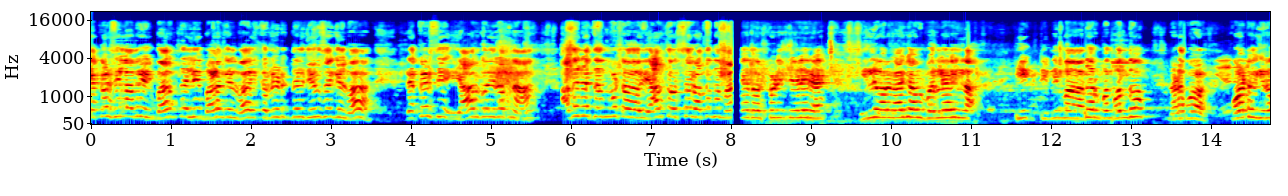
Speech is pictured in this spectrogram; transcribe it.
ರೆಕಾರ್ಡ್ಸ್ ಇಲ್ಲ ಅಂದ್ರೆ ಭಾರತದಲ್ಲಿ ಬಳಗಿಲ್ವಾ? ಈ ಕರ್ನಾಟಕದಲ್ಲಿ ಜೀವಿಸಂಗಿಲ್ವಾ? ರೆಕಾರ್ಡ್ಸ್ ಯಾರಿಗೋ ಇರೋದನ್ನ ಅದನ್ನೇ ತಂದ್ಬಿಟ್ಟು, ಯಾರು ತೋರ್ಸಾರ ಅದನ್ನ ಮಾಡಿ ತೋರಿಸ್ಕೊಡಿ ಅಂತ ಹೇಳಿದ್ರೆ ಇಲ್ಲಿವರೆಗಾಗಿ ಅವ್ರು ಬರಲೇ ಇಲ್ಲ. ಈಗ ನಿಮ್ಮ ಬಂದ್- ನೋಡಪ್ಪ ಕೋರ್ಟಿಗೆ ಇರೋ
